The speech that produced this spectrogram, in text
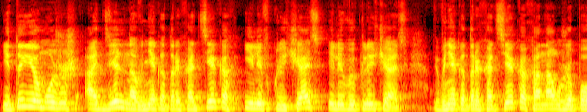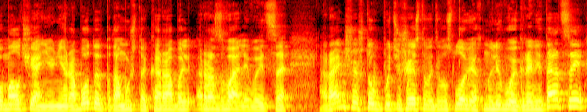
и ты ее можешь отдельно в некоторых отсеках или включать, или выключать. В некоторых отсеках она уже по умолчанию не работает, потому что корабль разваливается. Раньше, чтобы путешествовать в условиях нулевой гравитации,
